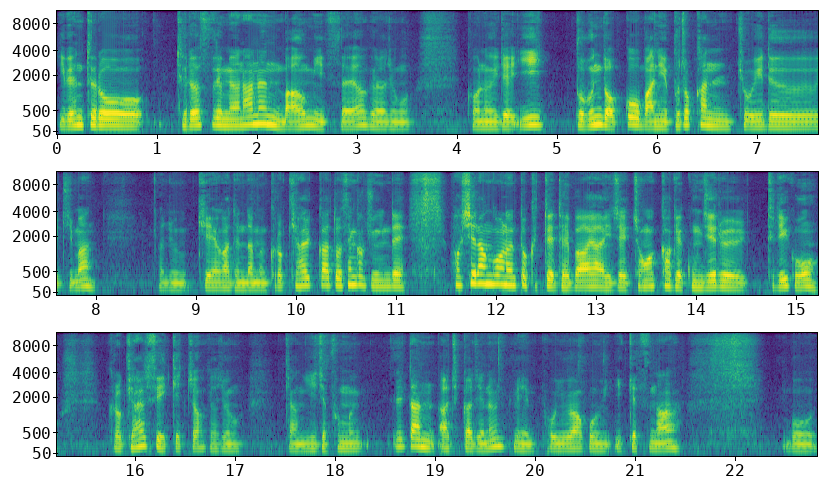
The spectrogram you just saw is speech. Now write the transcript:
이벤트로 드렸으면 하는 마음이 있어요. 그래가지고 그거는 이제 이 부분도 없고 많이 부족한 조이드지만 아주 기회가 된다면 그렇게 할까도 생각 중인데 확실한 거는 또 그때 돼봐야 이제 정확하게 공지를 드리고 그렇게 할 수 있겠죠. 그래가지고 그냥 이 제품은 일단 아직까지는 예, 보유하고 있겠으나 뭐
